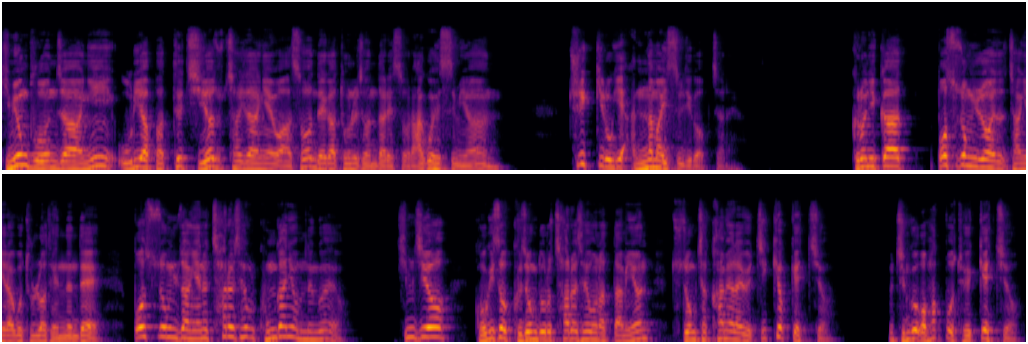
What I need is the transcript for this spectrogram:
김용 부원장이 우리 아파트 지하 주차장에 와서 내가 돈을 전달했어 라고 했으면 출입 기록이 안 남아 있을 리가 없잖아요. 그러니까 버스 정류장이라고 둘러댔는데 버스 정류장에는 차를 세울 공간이 없는 거예요. 심지어 거기서 그 정도로 차를 세워놨다면 주정차 카메라에 찍혔겠죠. 증거가 확보됐겠죠.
